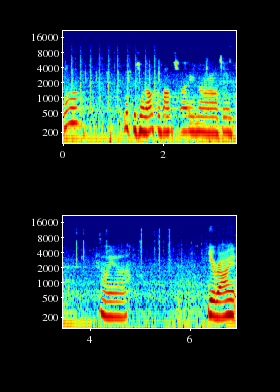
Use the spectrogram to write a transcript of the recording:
what? Must be someone else for bounce 13 on our team. Oh yeah. You're right.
